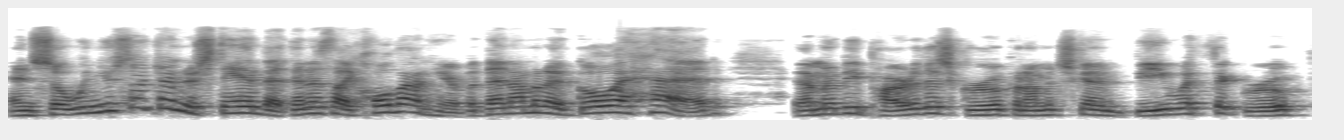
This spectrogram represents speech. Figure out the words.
And so when you start to understand that, then it's like, hold on here. But then I'm going to go ahead and I'm going to be part of this group and I'm just going to be with the group.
